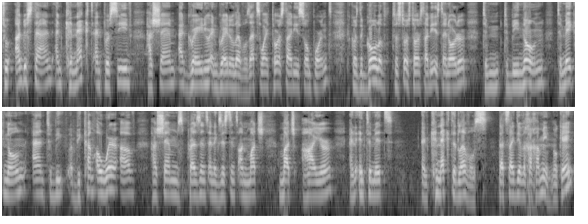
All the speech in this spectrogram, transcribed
to understand and connect and perceive Hashem at greater and greater levels. That's why Torah study is so important, because the goal of Torah study is to, in order to, to be known, to make known, and to be, become aware of Hashem's presence and existence on much, much higher and intimate and connected levels. That's the idea of the Chachamim, okay?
